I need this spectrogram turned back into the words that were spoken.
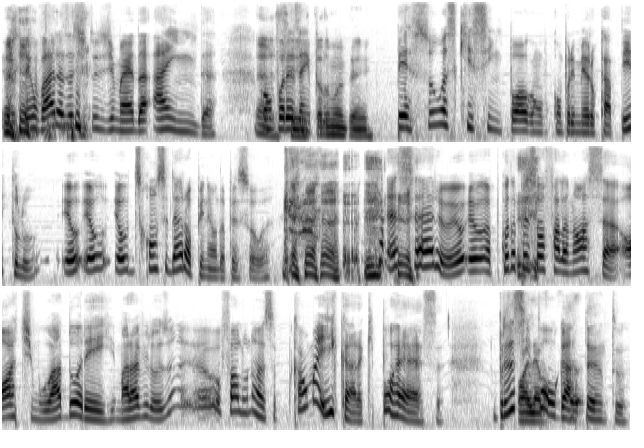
Eu tenho várias atitudes de merda ainda. Como, É, por sim, exemplo, Todo mundo tem. Pessoas que se empolgam com o primeiro capítulo, eu, eu, eu desconsidero a opinião da pessoa. é sério, eu, eu- quando a pessoa fala, nossa, ótimo, adorei, maravilhoso, eu, eu falo, não, você- calma aí, cara, que porra é essa? Não precisa Olha, se empolgar eu- tanto.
